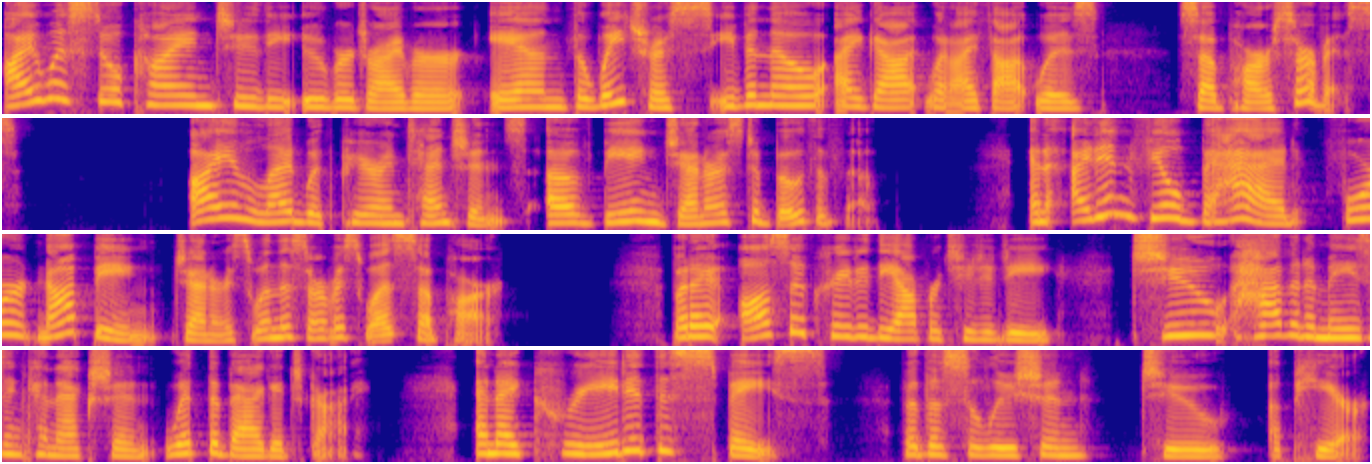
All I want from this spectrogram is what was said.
I was still kind to the Uber driver and the waitress, even though I got what I thought was subpar service. I led with pure intentions of being generous to both of them. And I didn't feel bad for not being generous when the service was subpar. But I also created the opportunity to have an amazing connection with the baggage guy. And I created the space for the solution to appear.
